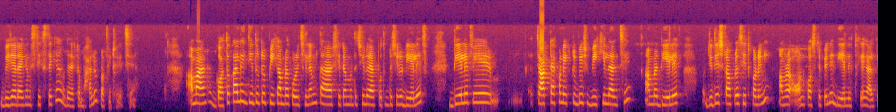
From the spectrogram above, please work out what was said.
বিজয় ডায়াগনস্টিক্স থেকে আমাদের একটা ভালো প্রফিট হয়েছে। আমার গতকালে যে দুটো পিক আমরা করেছিলাম, তার সেটার মধ্যে ছিল এক, প্রথমটা ছিল ডিএলএফ ডিএলএফ এর চারটা এখন একটু বেশ বিকি লাগছে। আমরা ডিএলএফ যদি স্টপ লস হিট করেনি, আমরা অন কস্টে পেলে ডিএলএফ থেকে কালকে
